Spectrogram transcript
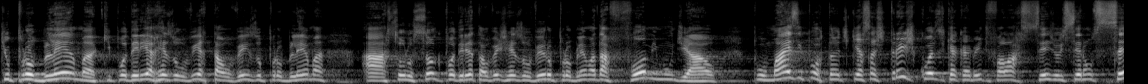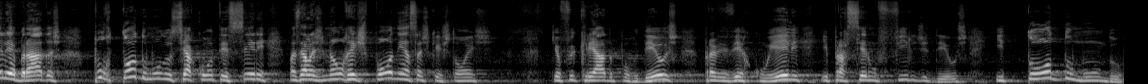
Que o problema que poderia resolver talvez o problema, a solução que poderia talvez resolver o problema da fome mundial, por mais importante que essas três coisas que acabei de falar sejam e serão celebradas por todo mundo se acontecerem, mas elas não respondem essas questões. Que eu fui criado por Deus para viver com Ele e para ser um filho de Deus. E todo mundo,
